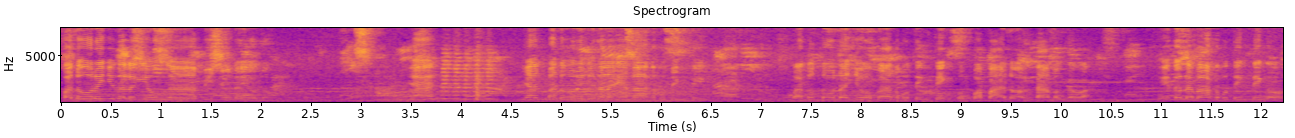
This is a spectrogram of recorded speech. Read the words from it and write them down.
Panoorin nyo na lang yung ah, video na yun. No? Yan. Yan, panoorin nyo na lang mga kabuting-ting. At matutunan nyo mga kabuting-ting kung paano ang tamang gawa. Ito na mga kabuting-ting, oh.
